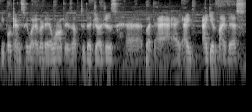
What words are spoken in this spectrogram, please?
People can say whatever they want. It's up to the judges, uh, but I, I, I give my best.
